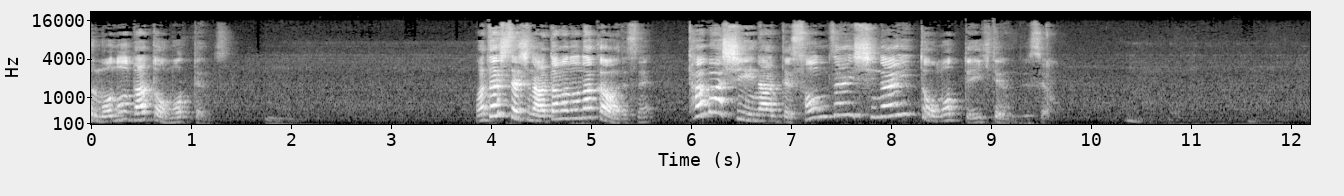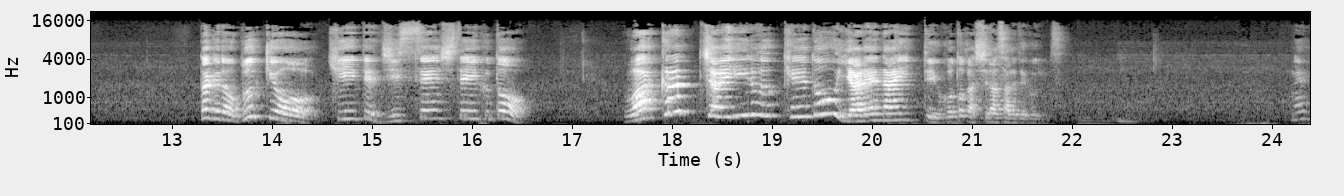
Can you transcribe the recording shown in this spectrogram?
るものだと思ってるんです。私たちの頭の中はですね魂なんて存在しないと思って生きてるんですよ。だけど仏教を聞いて実践していくと分かっちゃいるけどやれないっていうことが知らされてくるんです。ね。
